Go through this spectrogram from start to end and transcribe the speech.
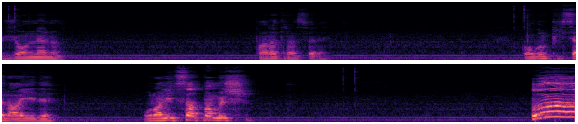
John Lennon. Para transferi. Google Pixel A7. Ulan hiç satmamış. Aa!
